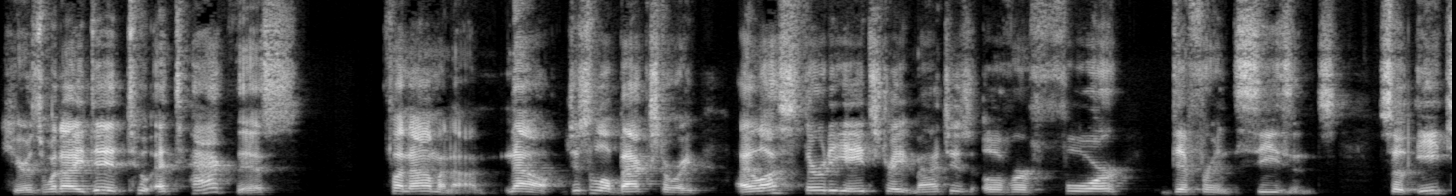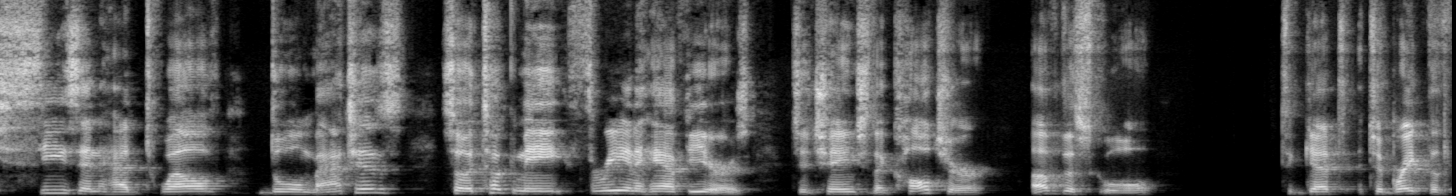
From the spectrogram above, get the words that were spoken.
here's what I did to attack this phenomenon. Now, just a little backstory I lost 38 straight matches over four different seasons. So each season had 12 dual matches. So it took me three and a half years to change the culture of the school to get to break the,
